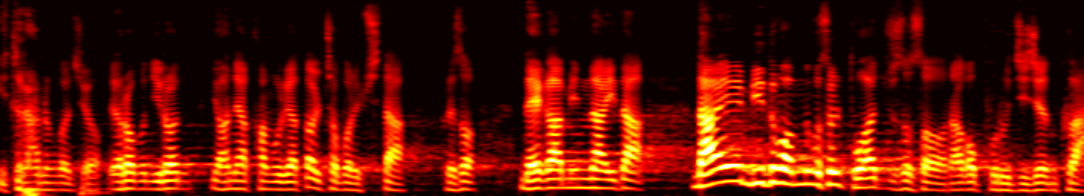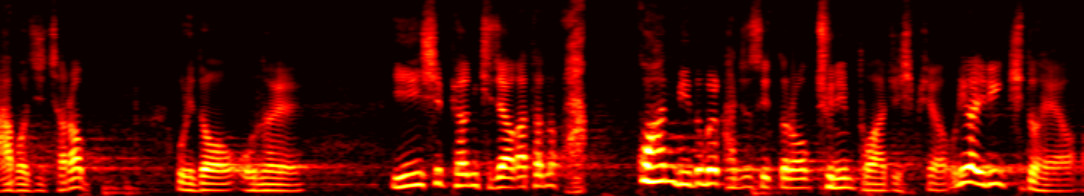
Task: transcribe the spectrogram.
믿으라는 거죠. 여러분 이런 연약함 우리가 떨쳐 버립시다. 그래서 내가 믿나이다. 나의 믿음 없는 것을 도와주소서라고 부르짖은 그 아버지처럼 우리도 오늘 이 시편 기자와 같은 확 고한 믿음을 가질 수 있도록 주님 도와주십시오. 우리가 이렇게 기도해요.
